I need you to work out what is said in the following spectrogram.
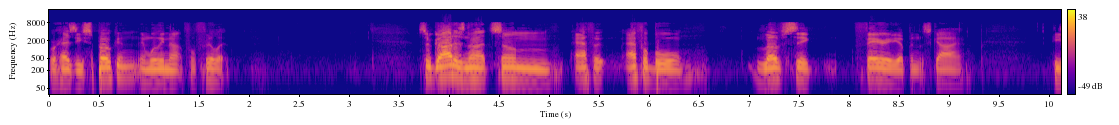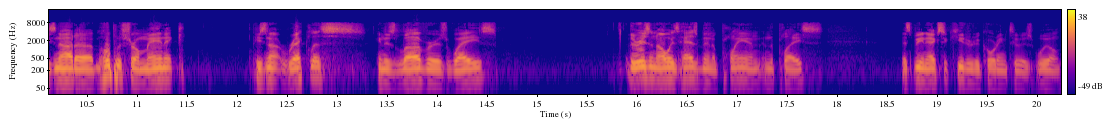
Or has he spoken and will he not fulfill it? So God is not some aff- affable, lovesick fairy up in the sky. He's not a hopeless romantic. He's not reckless in his love or his ways. There is and always has been a plan in the place that's being executed according to his will.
